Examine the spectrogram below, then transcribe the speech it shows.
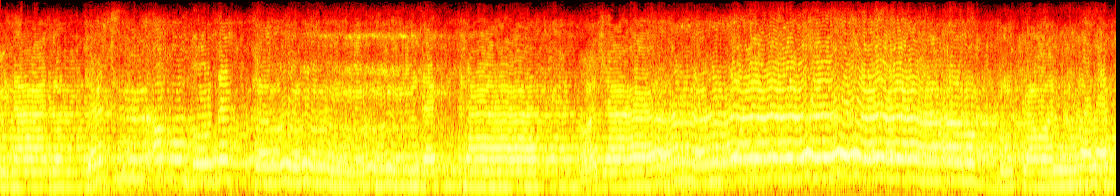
إذا دكت الأرض دكا دكا وجاء ربك والملك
